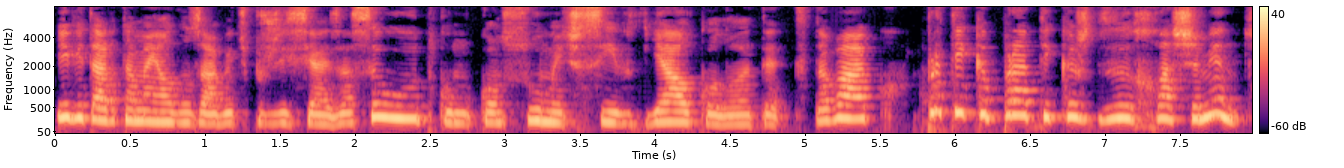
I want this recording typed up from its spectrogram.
evitar também alguns hábitos prejudiciais à saúde, como consumo excessivo de álcool ou até de tabaco. Pratica práticas de relaxamento,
